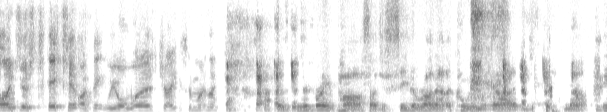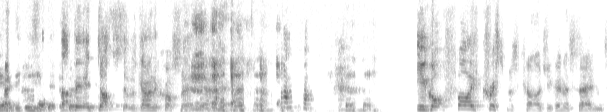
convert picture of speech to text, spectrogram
I just hit it. I think we all were, Jason, weren't they? it, was, it, was, a great pass. I just see the run out the corner of my eye and just pick him out. He had the easy bit. That bit of dust that was going across there. Yeah. you got five Christmas cards you're going to send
